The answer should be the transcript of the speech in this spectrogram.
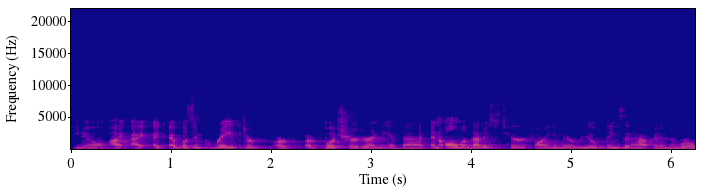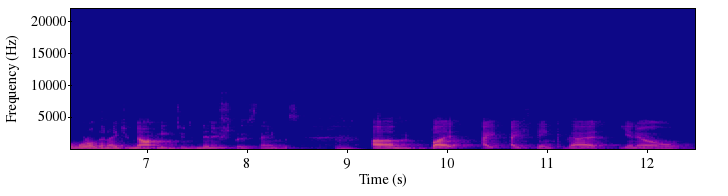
You know, I, I, I wasn't raped or, or, or butchered or any of that. And all of that is terrifying, and they're real things that happen in the real world. And I do not mean to diminish those things. Mm. Um, but I, I think that, you know,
